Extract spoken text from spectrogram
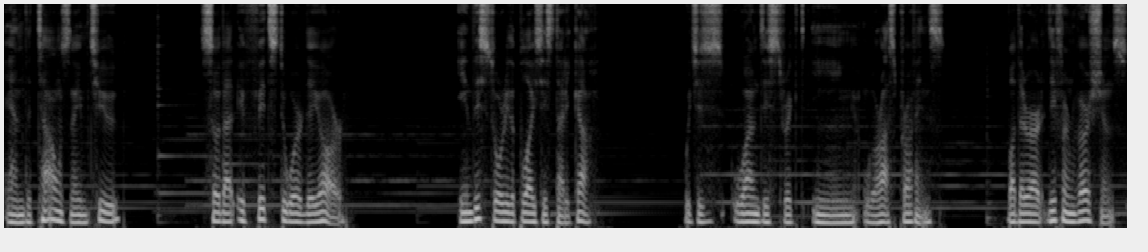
and the town's name too, so that it fits to where they are. In this story, the place is Tarica, which is one district in Huaraz province. But there are different versions.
